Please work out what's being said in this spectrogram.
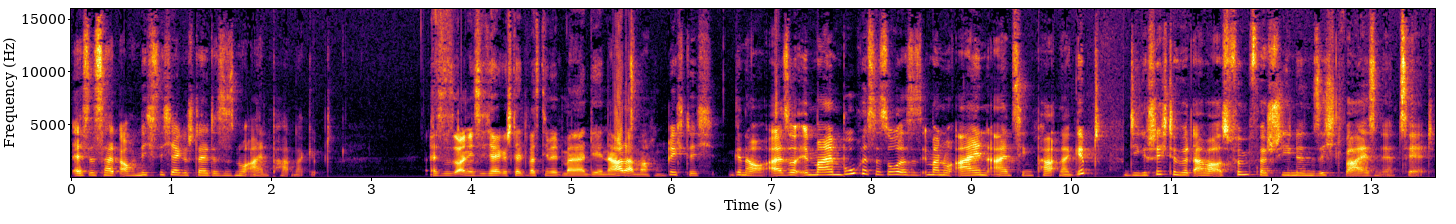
es ist halt auch nicht sichergestellt, dass es nur einen Partner gibt. Es ist auch nicht sichergestellt, was die mit meiner DNA da machen. Richtig, genau. Also in meinem Buch ist es so, dass es immer nur einen einzigen Partner gibt. Die Geschichte wird aber aus fünf verschiedenen Sichtweisen erzählt.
